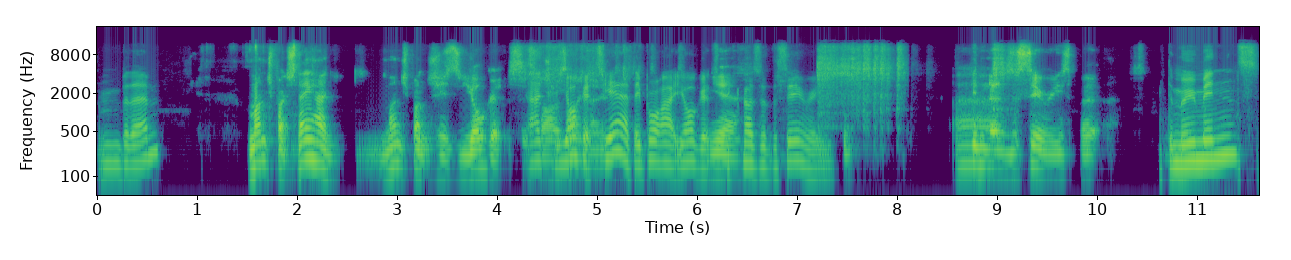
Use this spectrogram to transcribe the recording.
Remember them? Munch Bunch, they had Munch Bunch's yogurts Actually, yogurts, yeah, they brought out yogurts Yeah. because of the series. Uh, Didn't know was a series, but the Moomins.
